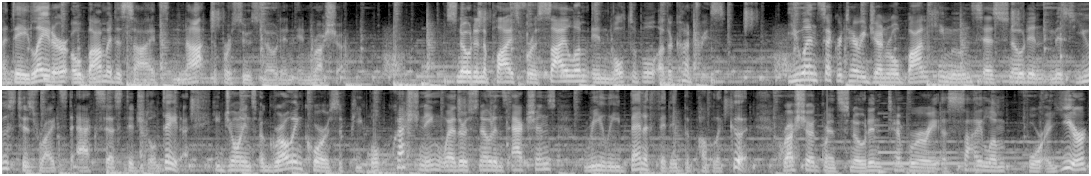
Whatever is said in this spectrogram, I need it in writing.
A day later, Obama decides not to pursue Snowden in Russia. Snowden applies for asylum in multiple other countries. UN Secretary General Ban Ki-moon says Snowden misused his rights to access digital data. He joins a growing chorus of people questioning whether Snowden's actions really benefited the public good. Russia grants Snowden temporary asylum for a year,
